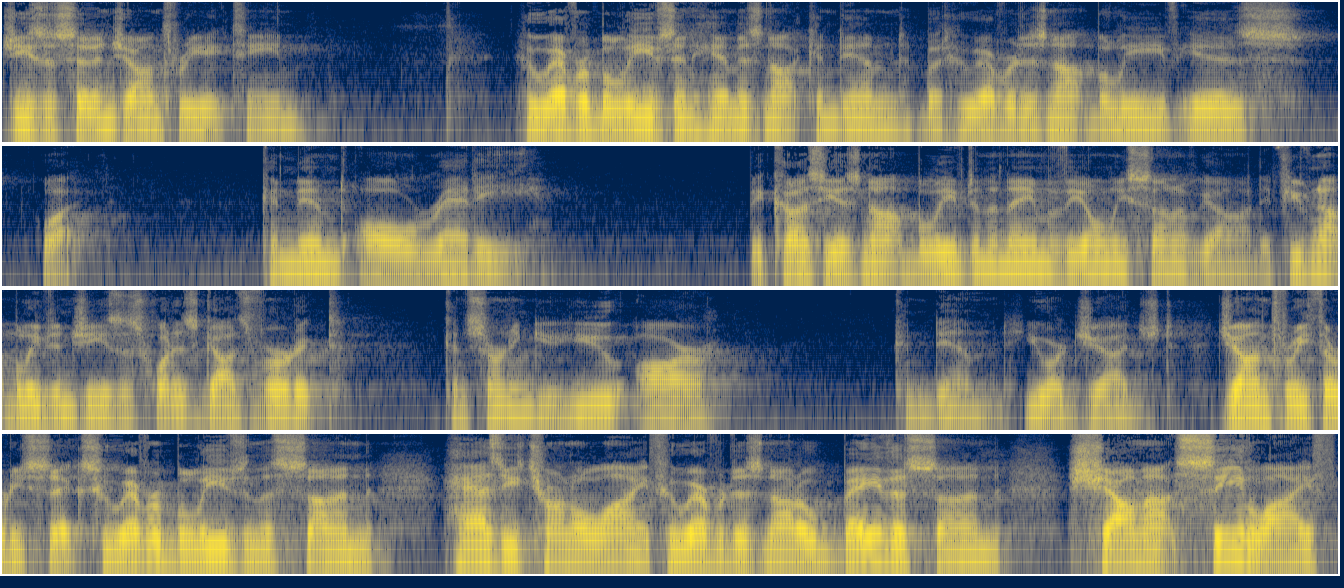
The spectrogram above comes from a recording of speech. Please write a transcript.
Jesus said in John 3:18, "Whoever believes in him is not condemned, but whoever does not believe is what? Condemned already." Because he has not believed in the name of the only Son of God. If you've not believed in Jesus, what is God's verdict concerning you? You are condemned. You are judged. John 3:36 Whoever believes in the Son has eternal life. Whoever does not obey the Son shall not see life,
